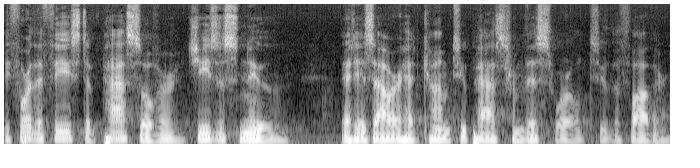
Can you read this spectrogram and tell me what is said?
Before the feast of Passover, Jesus knew that his hour had come to pass from this world to the Father.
